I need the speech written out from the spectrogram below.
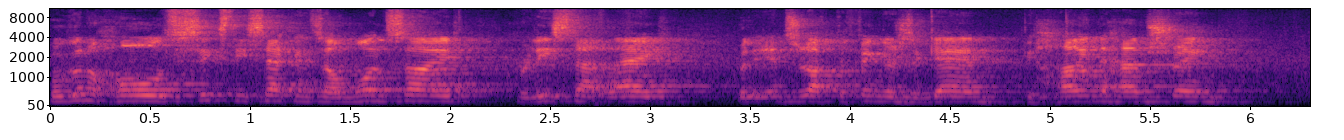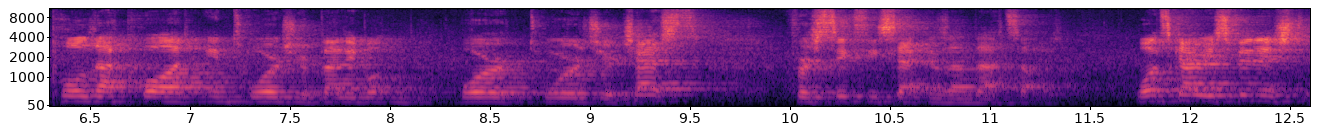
We're gonna hold 60 seconds on one side, release that leg. We'll interlock the fingers again behind the hamstring, pull that quad in towards your belly button or towards your chest for 60 seconds on that side. Once Gary's finished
